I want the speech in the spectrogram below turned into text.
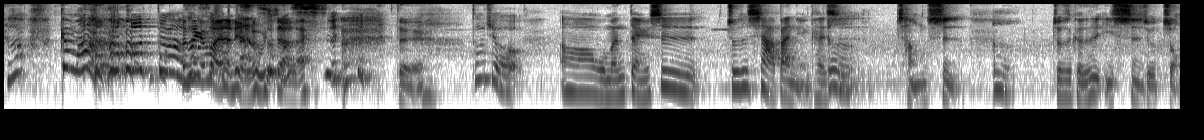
你说干嘛？对啊，我这个把你的脸录下来。是对，多久？嗯、我们等于是就是下半年开始嗯尝试，嗯，就是可是一试就中，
